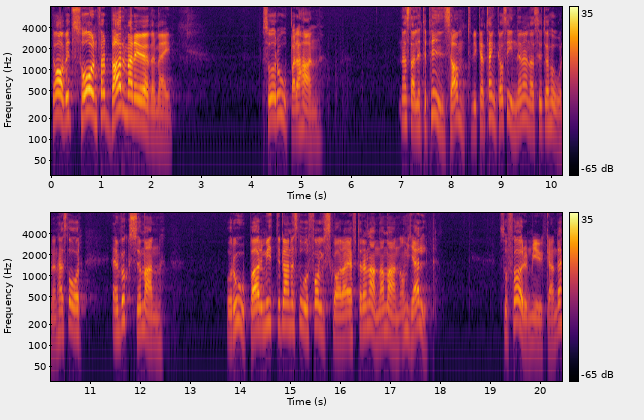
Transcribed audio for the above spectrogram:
Davids son, förbarma dig över mig. Så ropade han nästan lite pinsamt. Vi kan tänka oss in i denna situationen. Här står en vuxen man och ropar mitt ibland en stor folkskara efter en annan man om hjälp. Så förmjukande.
